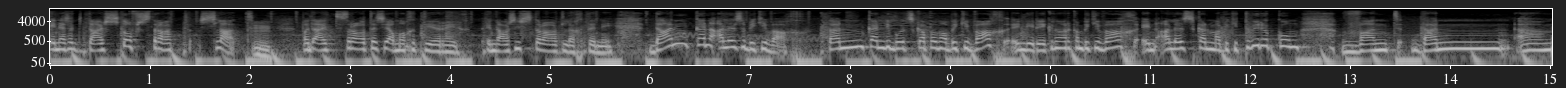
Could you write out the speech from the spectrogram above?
en as ek daai stofstraat slat, mm. want daai strate is nie almal geteer nie en daar's nie straatligte nie, dan kan alles 'n bietjie wag. Dan kan die boodskappe maar bietjie wag en die rekenaar kan bietjie wag en alles kan maar bietjie tweede kom want dan ehm um,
